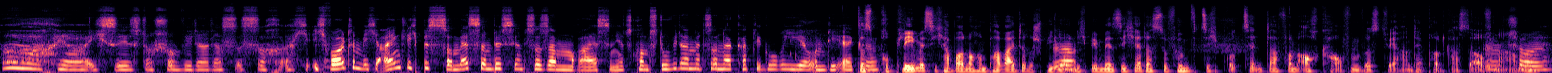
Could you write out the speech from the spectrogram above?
Ach ja, ich sehe es doch schon wieder. Das ist doch. Ich, ich wollte mich eigentlich bis zur Messe ein bisschen zusammenreißen. Jetzt kommst du wieder mit so einer Kategorie hier um die Ecke. Das Problem ist, ich habe auch noch ein paar weitere Spiele Ja. und ich bin mir sicher, dass du 50% davon auch kaufen wirst während der ja, Podcast-Aufnahme. toll.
